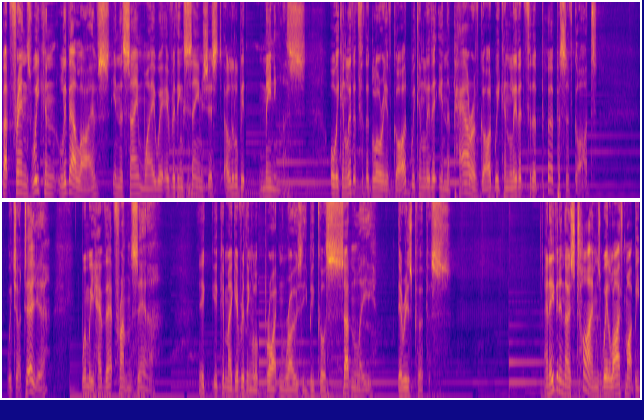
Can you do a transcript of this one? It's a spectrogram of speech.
But, friends, we can live our lives in the same way where everything seems just a little bit meaningless. Or we can live it for the glory of God. We can live it in the power of God. We can live it for the purpose of God. Which I tell you, when we have that front and center, it, it can make everything look bright and rosy because suddenly there is purpose. And even in those times where life might be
